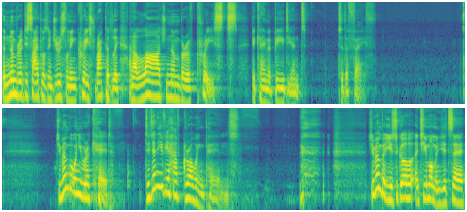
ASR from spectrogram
The number of disciples in Jerusalem increased rapidly, and a large number of priests became obedient to the faith. Do you remember when you were a kid? Did any of you have growing pains? Do you remember you used to go uh, to your mum and you'd say,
